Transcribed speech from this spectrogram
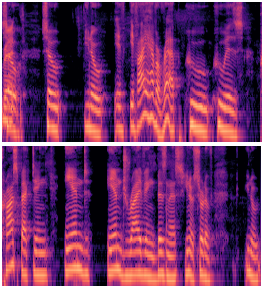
So, Right. so you know, if if I have a rep who who is prospecting and and driving business, you know, sort of you know,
